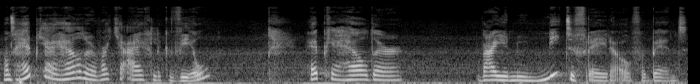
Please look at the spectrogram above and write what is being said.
Want heb jij helder wat je eigenlijk wil? Heb je helder waar je nu niet tevreden over bent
